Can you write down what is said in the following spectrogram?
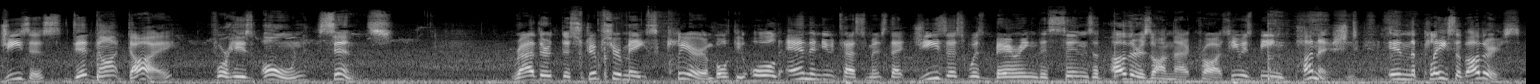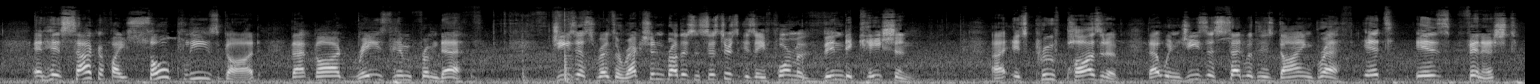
Jesus did not die for his own sins. Rather, the scripture makes clear in both the Old and the New Testaments that Jesus was bearing the sins of others on that cross. He was being punished in the place of others. And his sacrifice so pleased God that God raised him from death. Jesus' resurrection, brothers and sisters, is a form of vindication. Uh, it's proof positive that when Jesus said with his dying breath, It is finished,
